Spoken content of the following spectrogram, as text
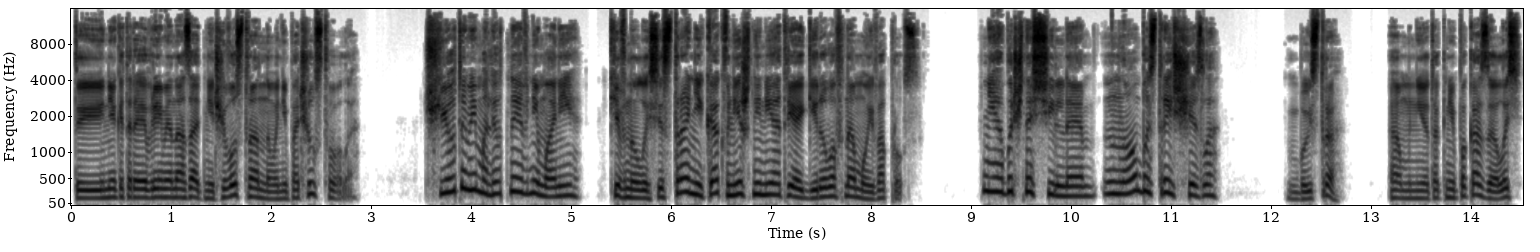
«Ты некоторое время назад ничего странного не почувствовала?» «Чье-то мимолетное внимание», — кивнула сестра, никак внешне не отреагировав на мой вопрос. «Необычно сильное, но быстро исчезло». «Быстро?» «А мне так не показалось»,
